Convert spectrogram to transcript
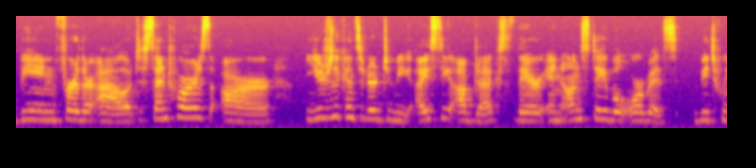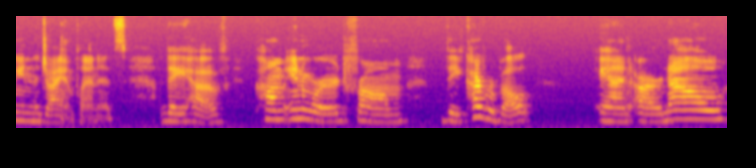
being further out, centaurs are usually considered to be icy objects. They're in unstable orbits between the giant planets. They have come inward from the Kuiper Belt and are now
